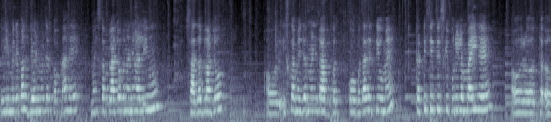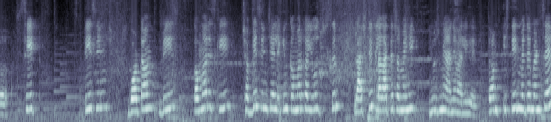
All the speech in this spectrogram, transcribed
तो ये मेरे पास डेढ़ मीटर कपड़ा है, मैं इसका प्लाजो बनाने वाली हूँ, सादा प्लाजो। और इसका मेज़रमेंट आपको बता देती हूँ मैं। थर्टी सिक्स इसकी पूरी लंबाई है और सीट तीस इंच बॉटम बीस, कमर इसकी छब्बीस इंच है, लेकिन कमर का यूज़ सिर्फ़ लास्टिक लगाते समय ही यूज़ में आने वाली है। तो हम इस तीन मेज़रमेंट से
